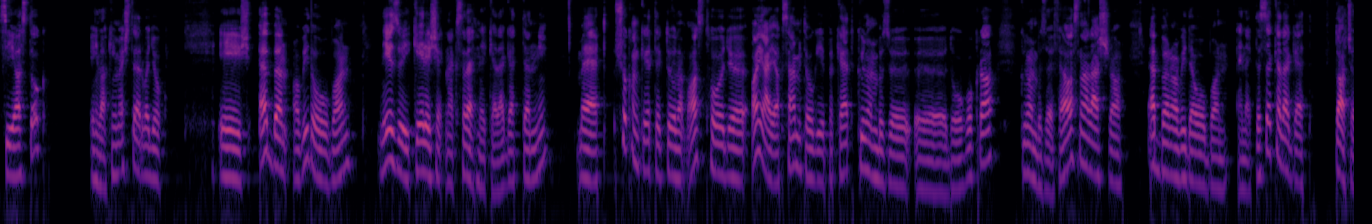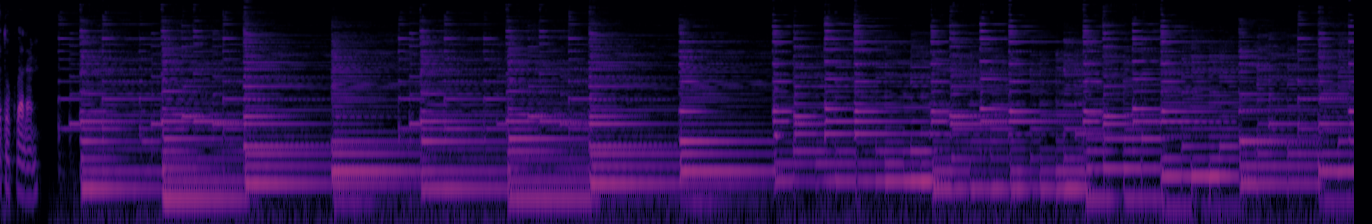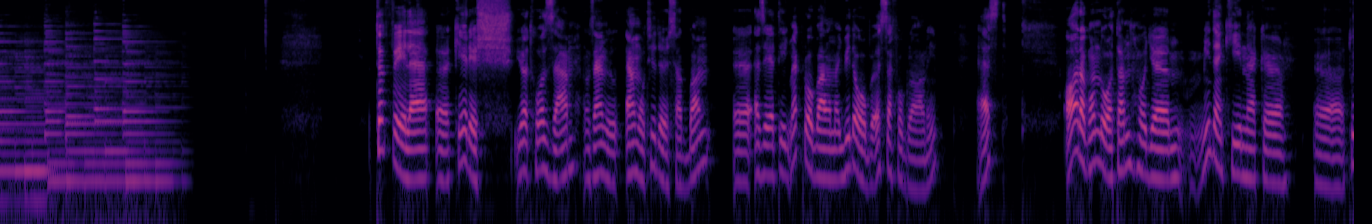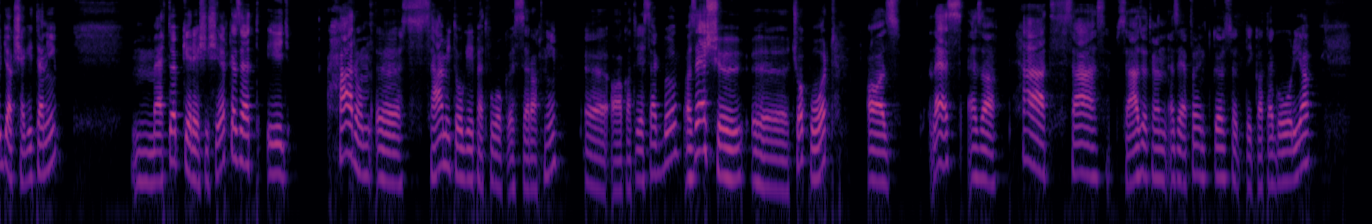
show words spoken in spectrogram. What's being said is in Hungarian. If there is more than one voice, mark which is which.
Speaker 1: Sziasztok! Én Laki Mester vagyok, és ebben a videóban nézői kéréseknek szeretnék eleget tenni, mert sokan kérték tőlem azt, hogy ajánljak számítógépeket különböző ö, dolgokra, különböző felhasználásra. Ebben a videóban ennek teszek eleget, tartsatok velem! Többféle kérés jött hozzám az elmúlt, elmúlt időszakban, ezért így megpróbálom egy videóba összefoglalni ezt. Arra gondoltam, hogy mindenkinek tudjak segíteni, mert több kérés is érkezett, így három számítógépet fogok összerakni alkatrészekből. Az első csoport az lesz ez a hát 100-150 ezer forint közötti kategória,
